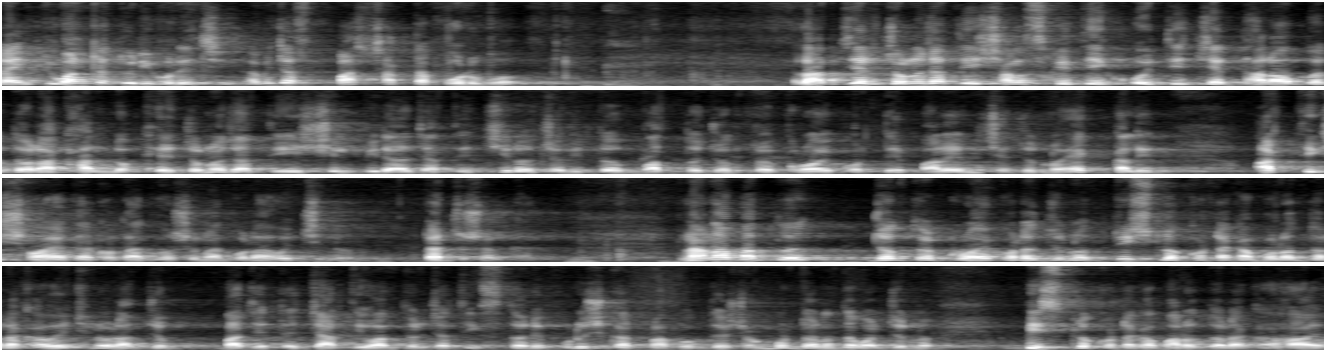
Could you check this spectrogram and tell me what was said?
নাইনটি ওয়ানটা তৈরি করেছি, আমি জাস্ট পাঁচ সাতটা পড়ব। রাজ্যের জনজাতি, সাংস্কৃতিক ঐতিহ্যের ধারা অব্যাহত রাখার লক্ষ্যে জনজাতি, শিল্পীরা যাতে চিরচরিত বাদ্যযন্ত্র ক্রয় করতে পারেন, সেজন্য এককালীন আর্থিক সহায়তার কথা ঘোষণা করা হয়েছিল রাজ্য সরকার। নানা বাদ্যযন্ত্র ক্রয় করার জন্য ত্রিশ লক্ষ টাকা বরাদ্দ রাখা হয়েছিল রাজ্য বাজেটে। জাতীয় আন্তর্জাতিক স্তরে পুরস্কার প্রাপকদের সংবর্ধনা দেওয়ার জন্য বিশ লক্ষ টাকা বরাদ্দ রাখা হয়।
